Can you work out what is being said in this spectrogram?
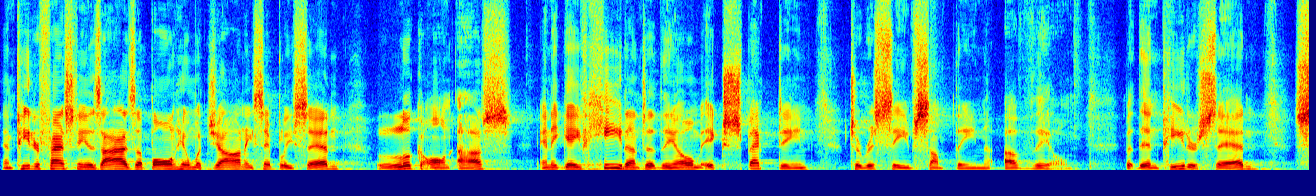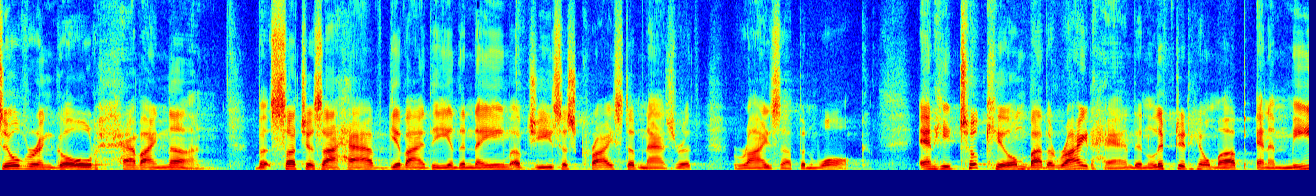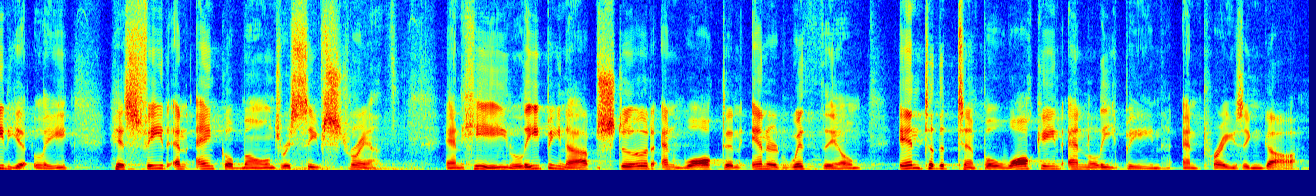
And Peter, fastening his eyes upon him with John, he simply said, Look on us. And he gave heed unto them, expecting to receive something of them. But then Peter said, Silver and gold have I none, but such as I have give I thee in the name of Jesus Christ of Nazareth. Rise up and walk. And he took him by the right hand and lifted him up, and immediately his feet and ankle bones received strength. And he, leaping up, stood and walked and entered with them into the temple, walking and leaping and praising God.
